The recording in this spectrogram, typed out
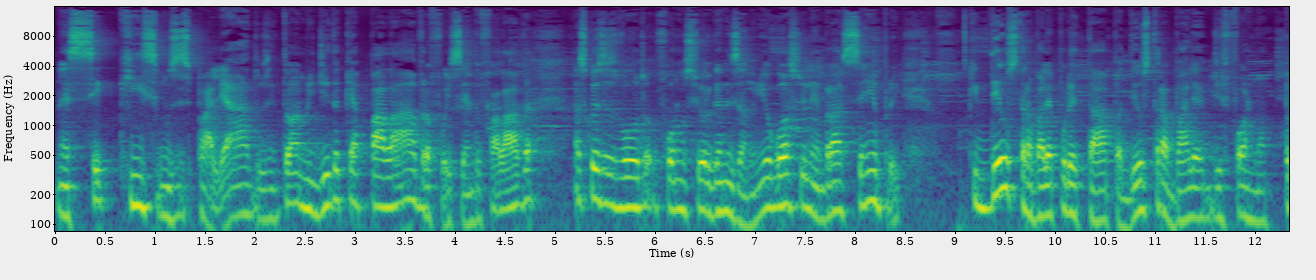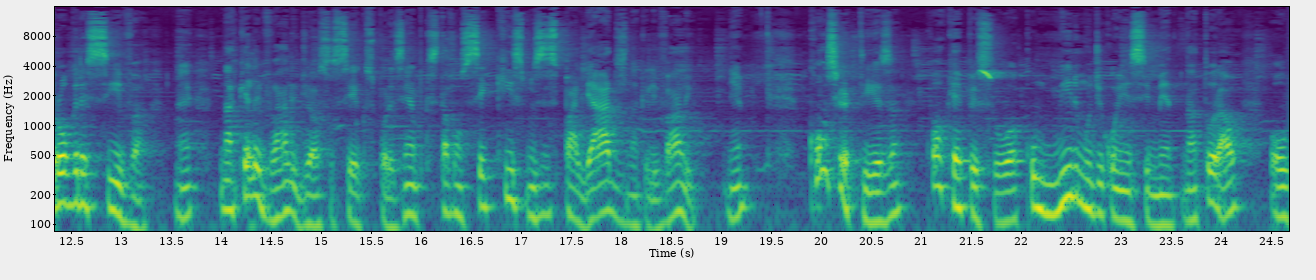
né, sequíssimos, espalhados. Então, à medida que a palavra foi sendo falada, as coisas foram se organizando. E eu gosto de lembrar sempre que Deus trabalha por etapa, Deus trabalha de forma progressiva. Né? Naquele vale de ossos secos, por exemplo, que estavam sequíssimos, espalhados naquele vale, né? com certeza qualquer pessoa com mínimo de conhecimento natural, ou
